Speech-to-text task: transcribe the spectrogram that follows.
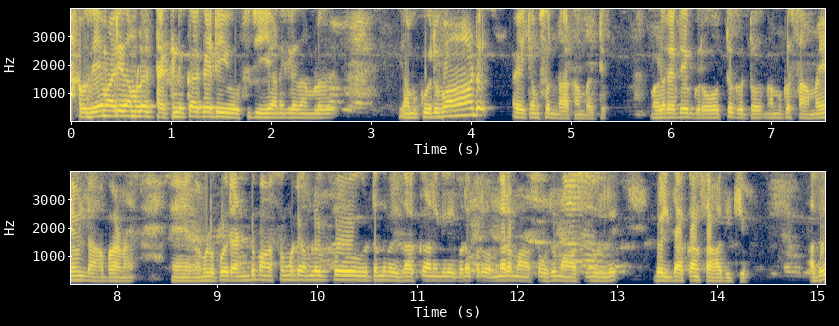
അപ്പോൾ അതേമാതിരി നമ്മൾ ടെക്നിക്കൊക്കെ ആയിട്ട് യൂസ് ചെയ്യുകയാണെങ്കിൽ നമ്മൾ നമുക്ക് ഒരുപാട് ഐറ്റംസ് ഉണ്ടാക്കാൻ പറ്റും. വളരെയധികം ഗ്രോത്ത് കിട്ടും. നമുക്ക് സമയം ലാഭമാണ്. നമ്മളിപ്പോൾ രണ്ട് മാസം കൊണ്ട് നമ്മളിപ്പോൾ വീട്ടിൽ നിന്ന് വലുതാക്കുകയാണെങ്കിൽ ഇവിടെ ഒരു ഒന്നര മാസം ഒരു മാസത്തിനുള്ളിൽ വലുതാക്കാൻ സാധിക്കും. അത്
